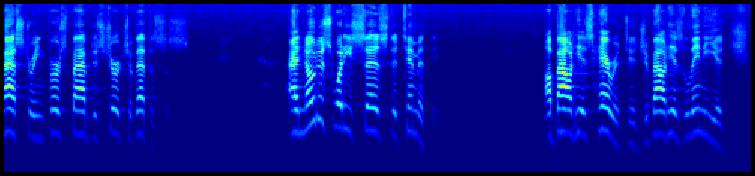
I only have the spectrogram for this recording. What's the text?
pastoring First Baptist Church of Ephesus. And notice what he says to Timothy about his heritage, about his lineage,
